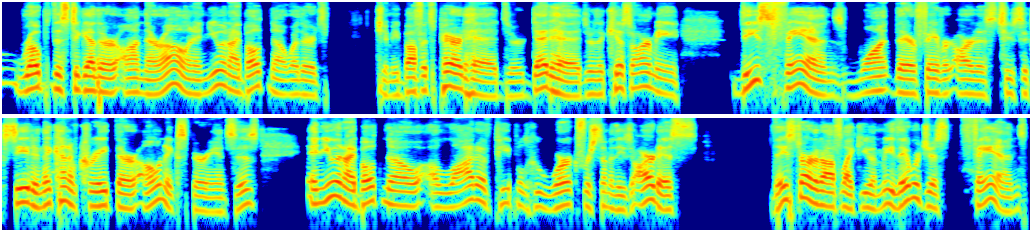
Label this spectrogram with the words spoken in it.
roped this together on their own. And you and I both know whether it's Jimmy Buffett's Parrot Heads or Deadheads or the Kiss Army, these fans want their favorite artists to succeed and they kind of create their own experiences and you and I both know a lot of people who work for some of these artists they started off like you and me. They were just fans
